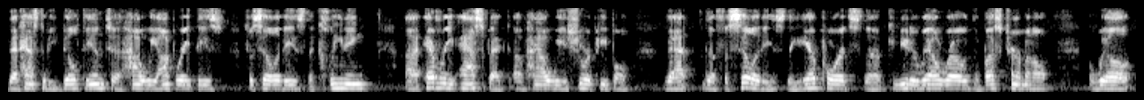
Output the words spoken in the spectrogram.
that has to be built into how we operate these facilities, the cleaning, uh, every aspect of how we assure people that the facilities, the airports, the commuter railroad, the bus terminal will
